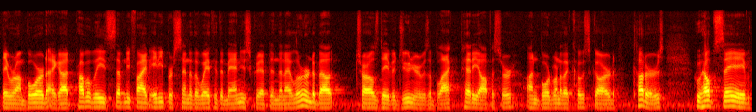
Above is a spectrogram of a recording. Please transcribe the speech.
They were on board. I got probably 75, 80% of the way through the manuscript, and then I learned about Charles David Jr., who was a black petty officer on board one of the Coast Guard cutters who helped save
